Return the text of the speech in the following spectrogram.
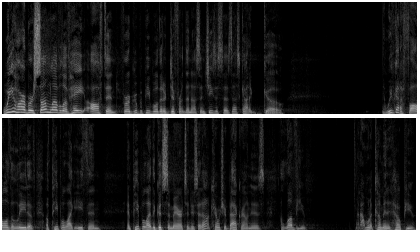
We harbor some level of hate often for a group of people that are different than us. And Jesus says that's got to go. And we've got to follow the lead of, of people like Ethan and people like the Good Samaritan who said, I don't care what your background is, I love you. And I want to come in and help you.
